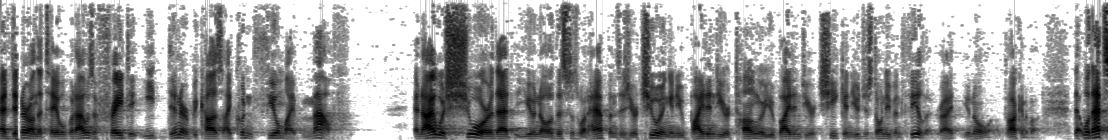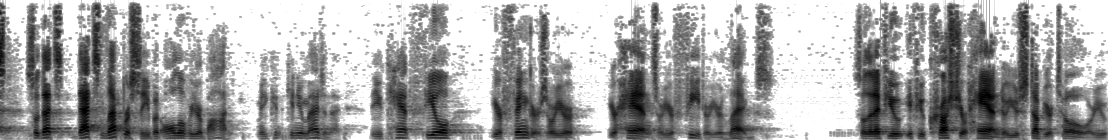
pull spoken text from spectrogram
Had dinner on the table, but I was afraid to eat dinner because I couldn't feel my mouth. And I was sure that, you know, this is what happens is you're chewing and you bite into your tongue or you bite into your cheek and you just don't even feel it, right? You know what I'm talking about. That, well, that's, so that's, that's leprosy, but all over your body. I mean, can, can you imagine that? That you can't feel your fingers or your, your hands or your feet or your legs. So that if you, if you crush your hand or you stub your toe or you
